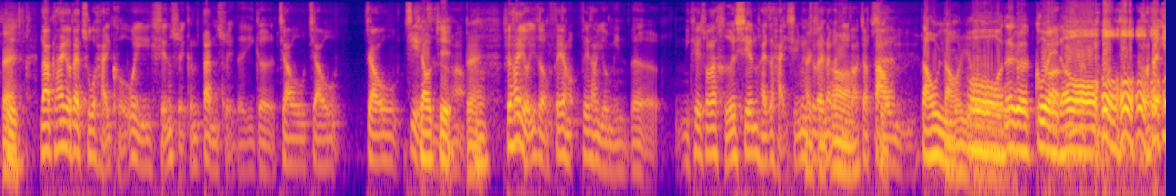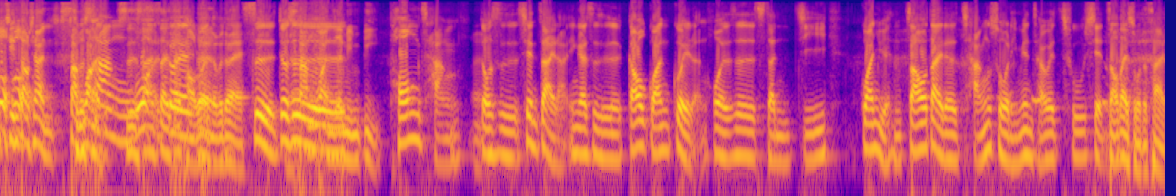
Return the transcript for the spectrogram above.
对。那它又在出海口，位于咸水跟淡水的一个交交交界交界哈。对。所以它有一种非常非常有名的，你可以说它河鲜还是海鲜，因为就在那个地方叫刀鱼，刀鱼刀鱼哦，那个贵的哦，好像一斤到现在上万上是在在在讨论对不对？是就是上万人民币。通常都是现在啦，应该是高官贵人或者是省级官员招待的场所里面才会出现招待所的菜，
